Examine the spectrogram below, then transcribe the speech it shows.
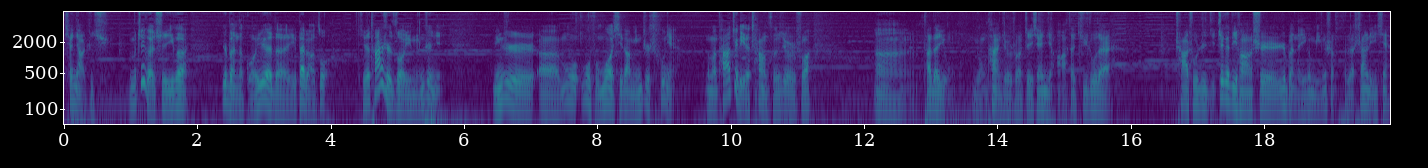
千鸟之曲》。那么这个是一个日本的国乐的一个代表作，其实它是作于明治年，明治呃幕幕府末期到明治初年。那么他这里的唱词就是说，嗯，他的咏咏叹就是说这些鸟啊，它居住在插出之际，这个地方是日本的一个名胜，它在山梨县。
